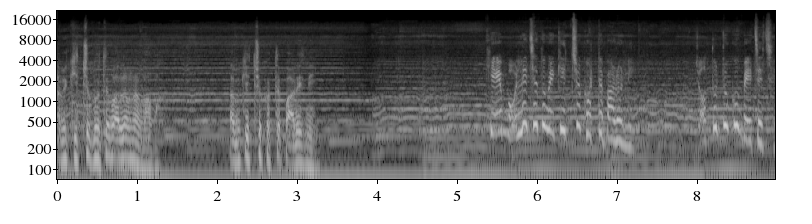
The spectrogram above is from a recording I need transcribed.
আমি কিচ্ছু করতে পারলাম না, বাবা। আমি কিচ্ছু করতে পারিনি। কে বলেছে তুমি কিচ্ছু করতে পারোনি? যতটুকু বেঁচেছে,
